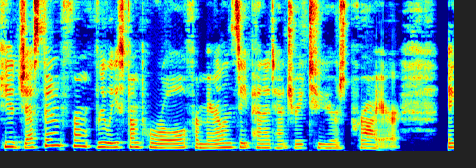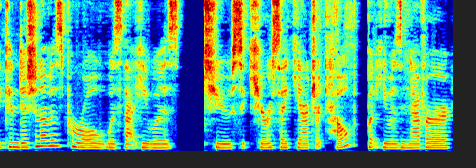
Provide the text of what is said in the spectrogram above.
He had just been from released from parole from Maryland State Penitentiary 2 years prior. A condition of his parole was that he was to secure psychiatric help, but he was never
